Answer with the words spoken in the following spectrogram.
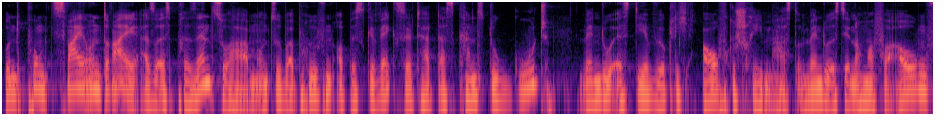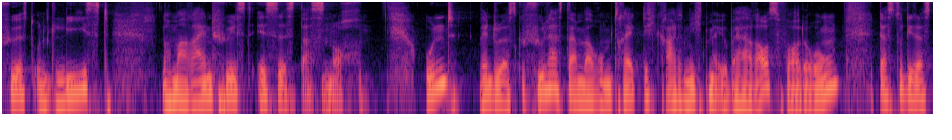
Und Punkt 2 und 3, also es präsent zu haben und zu überprüfen, ob es gewechselt hat, das kannst du gut, wenn du es dir wirklich aufgeschrieben hast. Und wenn du es dir nochmal vor Augen führst und liest, nochmal reinfühlst, ist es das noch. Und wenn du das Gefühl hast, dein Warum trägt dich gerade nicht mehr über Herausforderungen, dass du dir das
